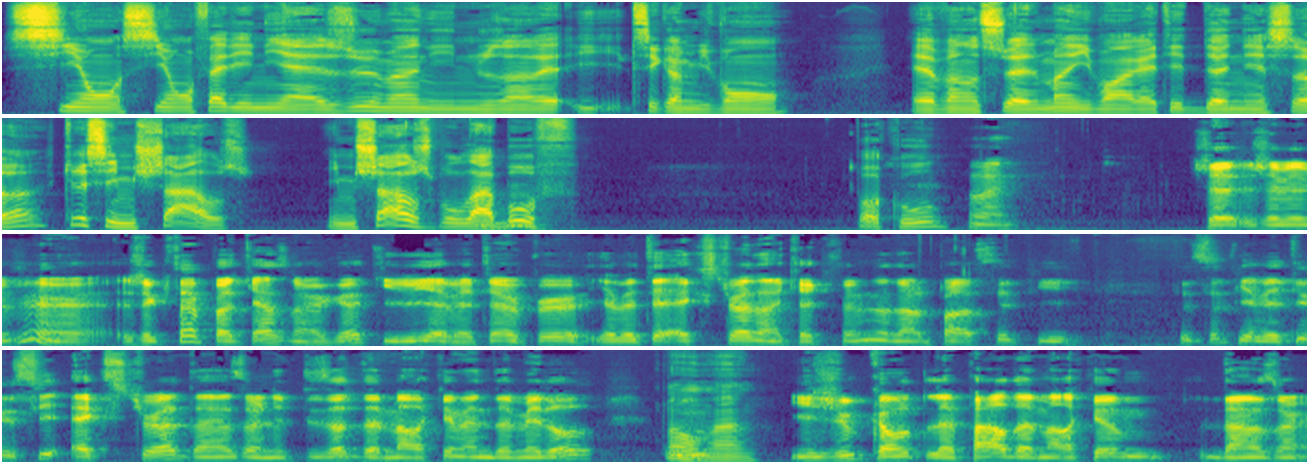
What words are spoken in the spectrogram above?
si, on, si on fait des niaiseux, man, ils nous en. Tu sais, comme ils vont. Éventuellement, ils vont arrêter de donner ça. Chris, ils me chargent. Ils me chargent pour la Mhm. bouffe. Pas cool. Ouais. J'avais vu un... J'ai écouté un podcast d'un gars qui, lui, avait été un peu... Il avait été extra dans quelques films, là, dans le passé, puis... C'est ça, puis il avait été aussi extra dans un épisode de Malcolm in the Middle. Oh, man. Il joue contre le père de Malcolm dans un...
